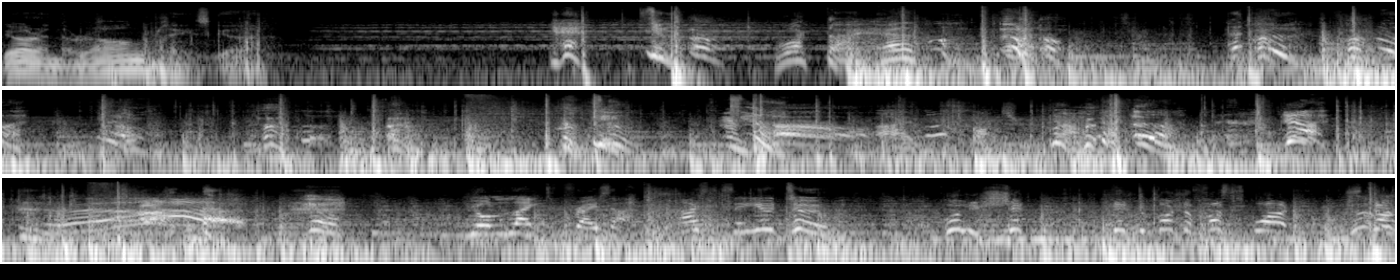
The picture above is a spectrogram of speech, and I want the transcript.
You're in the wrong place, girl. What the hell? I've got you now. You're late, Frazer. I see you too. Holy shit! They took out the first squad! Stop!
